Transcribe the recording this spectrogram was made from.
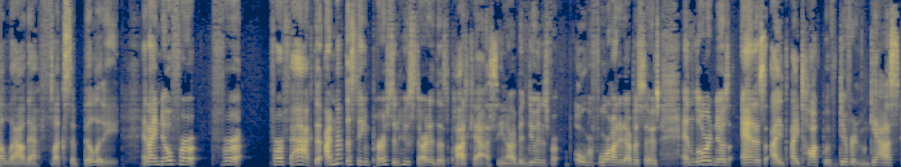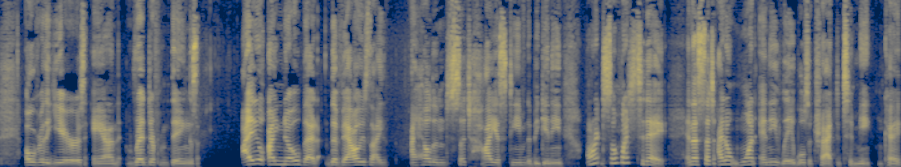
allow that flexibility. And I know for for for a fact that I'm not the same person who started this podcast. You know, I've been doing this for over 400 episodes, and Lord knows, as I, I talked with different guests over the years and read different things, I I know that the values I I held in such high esteem in the beginning aren't so much today. And as such, I don't want any labels attracted to me. Okay.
